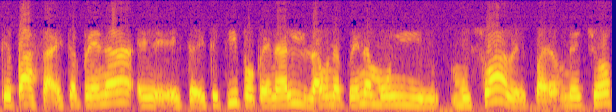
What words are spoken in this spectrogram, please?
¿Qué pasa? Esta pena, eh, este, este tipo penal da una pena muy, muy suave para un hecho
